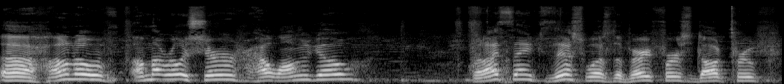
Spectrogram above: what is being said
Uh, I don't know. I'm not really sure how long ago but I think this was the very first dog-proof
